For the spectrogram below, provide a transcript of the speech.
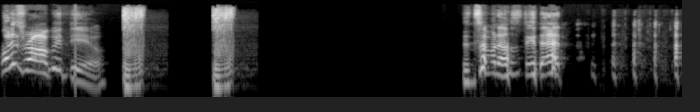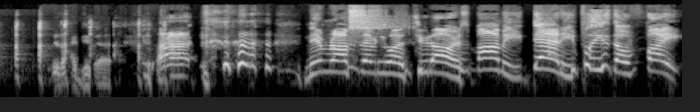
What is wrong with you? Did someone else do that? Did I do that? Uh, Nimrod seventy one, two dollars. Mommy, Daddy, please don't fight.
